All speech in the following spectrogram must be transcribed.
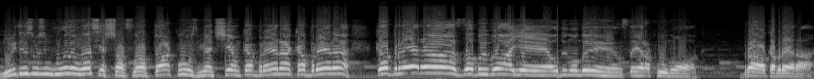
Ну і 38 хвилин у нас є шанс на атаку з м'ячем Кабрера. Кабрера! Кабрера! Забиває! 1-1. Стає рахунок. Браво, Кабрера!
